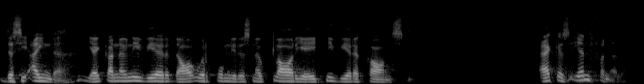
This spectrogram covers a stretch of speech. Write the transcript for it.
dis die einde. Jy kan nou nie weer daaroor kom nie, dis nou klaar, jy het nie weer 'n kans nie. Ek is een van hulle.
